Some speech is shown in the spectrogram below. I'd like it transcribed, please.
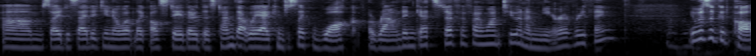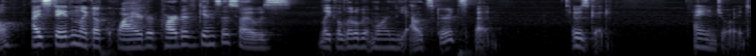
Um, so I decided, you know what, like I'll stay there this time. That way I can just like walk around and get stuff if I want to, and I'm near everything. It was a good call. I stayed in like a quieter part of Ginza, so I was like a little bit more in the outskirts, but it was good. I enjoyed.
